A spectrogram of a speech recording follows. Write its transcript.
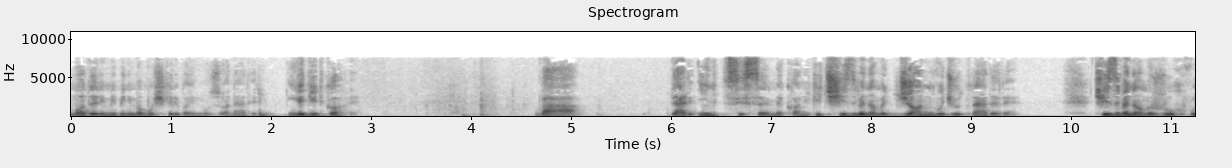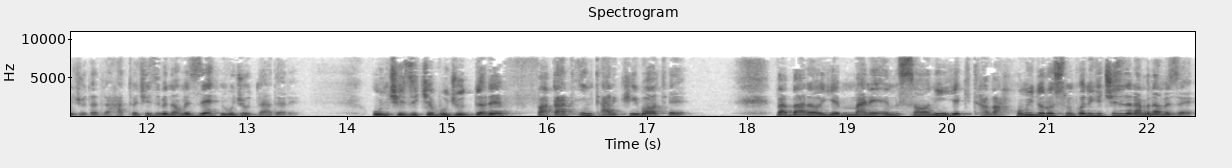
ما داریم می‌بینیم ما مشکلی با این موضوع نداریم. این یه دیدگاهه. و در این سیستم مکانیکی چیزی به نام جان وجود نداره. چیزی به نام روح وجود نداره. حتی چیزی به نام ذهن وجود نداره. اون چیزی که وجود داره فقط این ترکیباته. و برای من انسانی یک توهمی درست می‌کنه که چیزی دارم به نام ذهن.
